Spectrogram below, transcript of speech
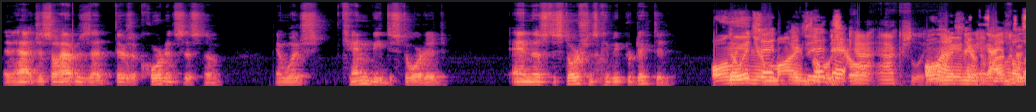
And it ha- just so happens that there's a coordinate system in which can be distorted, and those distortions can be predicted. Only So in your said- it said They that- can't actually. Hold on Only a in your second, You guys. Hold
